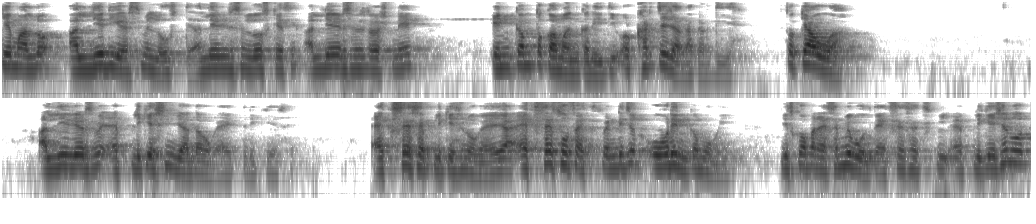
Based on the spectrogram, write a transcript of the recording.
के मान लो अर्लियर ईयर्स में लॉस थे। अर्लियर ईयर्स में लॉस कैसे? अर्लियर ईयर्स में ट्रस्ट ने इनकम तो कम अन करी थी और खर्चे ज़्यादा कर दिए। तो क्या हुआ? अर्लियर ईयर्स में एप्लीकेशन ज़्यादा हो गया एक तरीके से। एक्सेस एप्लीकेशन हो गया या excess of expenditure over income हो गई, जिसको अपन ऐसे भी बोलते हैं एक्सेस एप्लीकेशन और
